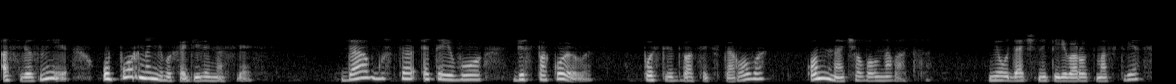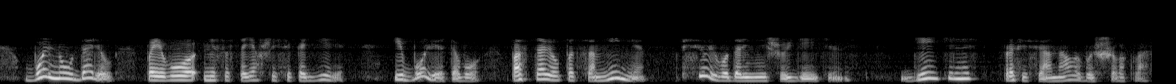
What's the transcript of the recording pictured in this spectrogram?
а связные упорно не выходили на связь. До августа это его беспокоило. После 22-го он начал волноваться. Неудачный переворот в Москве больно ударил по его несостоявшейся карьере и, более того, поставил под сомнение всю его дальнейшую деятельность деятельность профессионала высшего класса.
